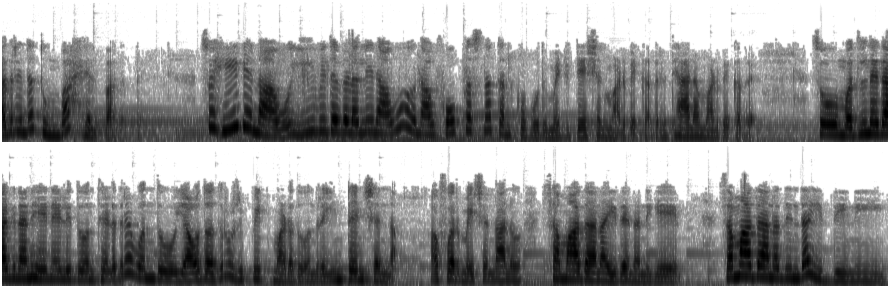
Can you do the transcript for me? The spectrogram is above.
ಅದರಿಂದ ತುಂಬ ಹೆಲ್ಪ್ ಆಗುತ್ತೆ. ಸೊ ಹೀಗೆ ನಾವು ಈ ವಿಧಗಳಲ್ಲಿ ನಾವು ನಾವು ಫೋಕಸ್ನ ತಂದ್ಕೋಬೋದು. ಮೆಡಿಟೇಷನ್ ಮಾಡಬೇಕಾದ್ರೆ, ಧ್ಯಾನ ಮಾಡಬೇಕಾದ್ರೆ. ಸೊ ಮೊದಲನೇದಾಗಿ ನಾನು ಏನು ಹೇಳಿದ್ದು ಅಂತ ಹೇಳಿದ್ರೆ, ಒಂದು ಯಾವುದಾದ್ರೂ ರಿಪೀಟ್ ಮಾಡೋದು, ಅಂದರೆ ಇಂಟೆನ್ಷನ್ನ ಅಫರ್ಮೇಷನ್ ನಾನು ಸಮಾಧಾನ ಇದೆ ನನಗೆ, ಸಮಾಧಾನದಿಂದ ಇದ್ದೀನಿ,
